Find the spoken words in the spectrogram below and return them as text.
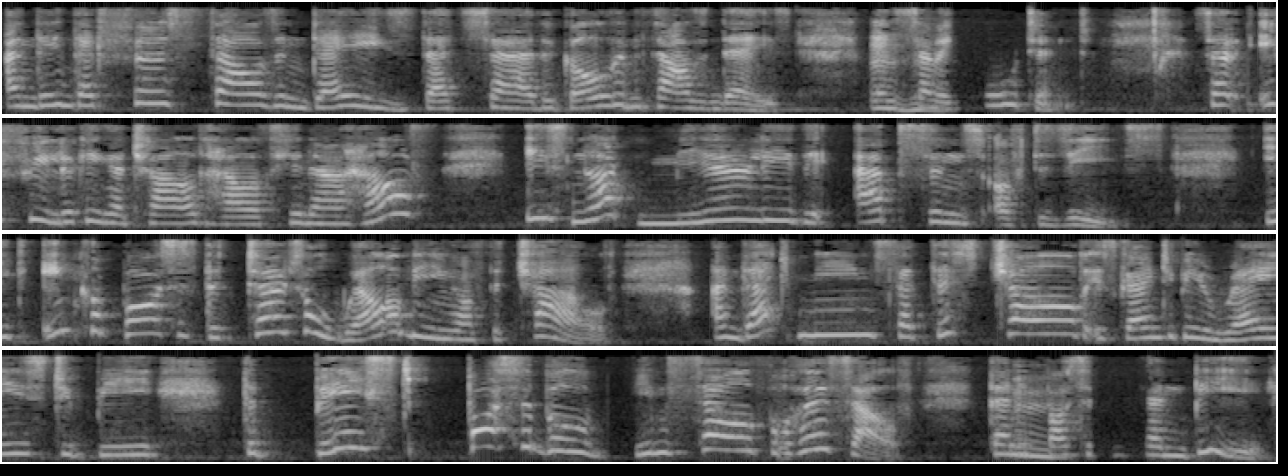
And then that first thousand days, that's uh, the golden thousand days, mm-hmm. is so important. So if we're looking at child health, you know, health is not merely the absence of disease it encompasses the total well-being of the child. And that means that this child is going to be raised to be the best possible himself or herself than mm. it possibly can be.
